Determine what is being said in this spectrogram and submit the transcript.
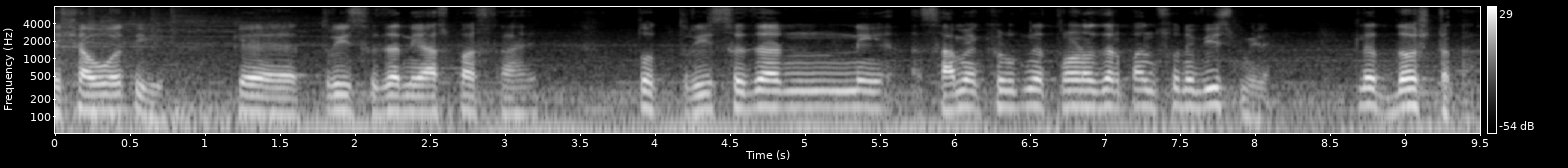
આશાઓ હતી કે ત્રીસ હજારની આસપાસ થાય. તો ત્રીસ હજારની સામે ખેડૂતને ત્રણ હજાર પાંચસો વીસ મળે એટલે દસ ટકા.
